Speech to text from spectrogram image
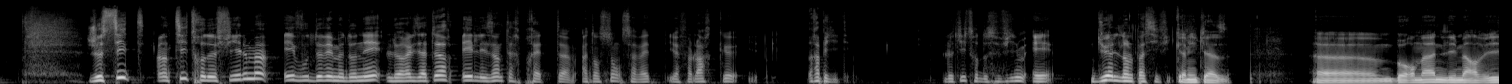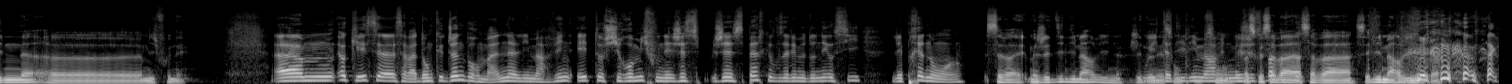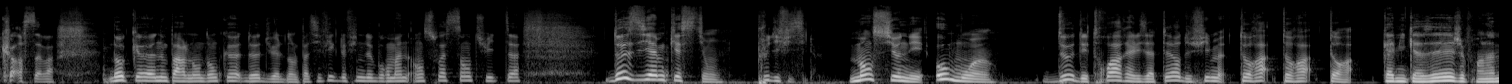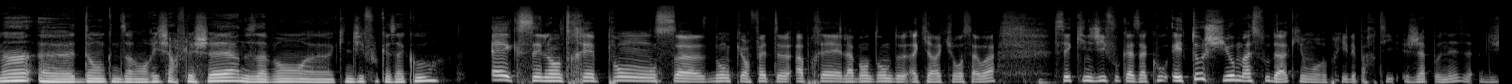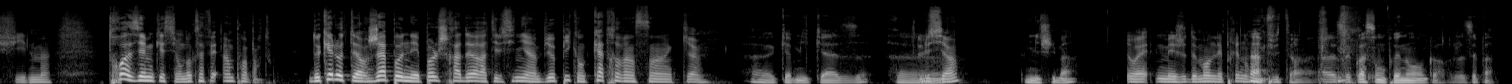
Je cite un titre de film et vous devez me donner le réalisateur et les interprètes. Attention, ça va être, il va falloir que rapidité. Le titre de ce film est Duel dans le Pacifique. Kamikaze. Euh, Borman, Lee Marvin, euh, Mifune. Euh, ok, ça, ça va. Donc John Boorman, Lee Marvin et Toshiro Mifune. J'es- J'espère que vous allez me donner aussi les prénoms. hein. C'est vrai, mais j'ai dit Lee Marvin. J'ai Oui, t'as dit Lee Marvin, mais je parce sais que ça va, ça va, c'est Lee Marvin. D'accord, ça va. Donc euh, nous parlons donc euh, de Duel dans le Pacifique, le film de Boorman en 68. Deuxième question, plus difficile. Mentionnez au moins deux des trois réalisateurs du film Tora Tora Tora. Kamikaze, je prends la main. Euh, donc nous avons Richard Fleischer, nous avons euh, Kinji Fukasaku. Excellente réponse. Donc en fait, euh, après l'abandon de Akira Kurosawa, c'est Kinji Fukasaku et Toshio Masuda qui ont repris les parties japonaises du film. Troisième question, donc ça fait un point partout. De quel auteur japonais Paul Schrader a-t-il signé un biopic en 85 Euh, Kamikaze. euh, Lucien Mishima. Ouais, mais je demande les prénoms. Ah putain, euh, c'est quoi son prénom encore? Je sais pas.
